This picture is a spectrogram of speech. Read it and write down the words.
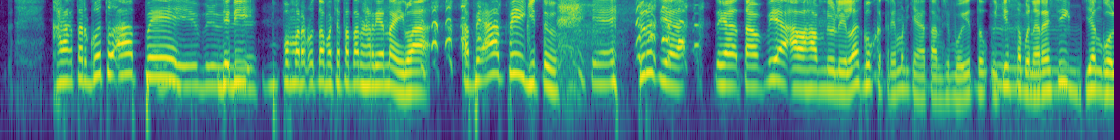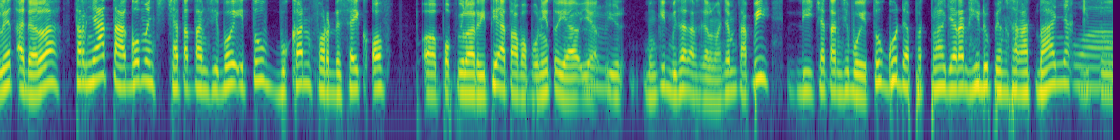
Karakter gue tuh? Iya, iya, bener, Jadi pemeran utama catatan harian Naila. Apa-apa gitu. Iya. Terus ya, ya tapi ya alhamdulillah gue keterima di catatan si Boy itu. Which is sebenarnya sih yang gue lihat adalah ternyata gue catatan si Boy itu bukan for the sake of uh, popularity atau apa pun itu ya, ya Hmm. y- mungkin bisa segala macam. Tapi di catatan si Boy itu gue dapat pelajaran hidup yang sangat banyak gitu.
